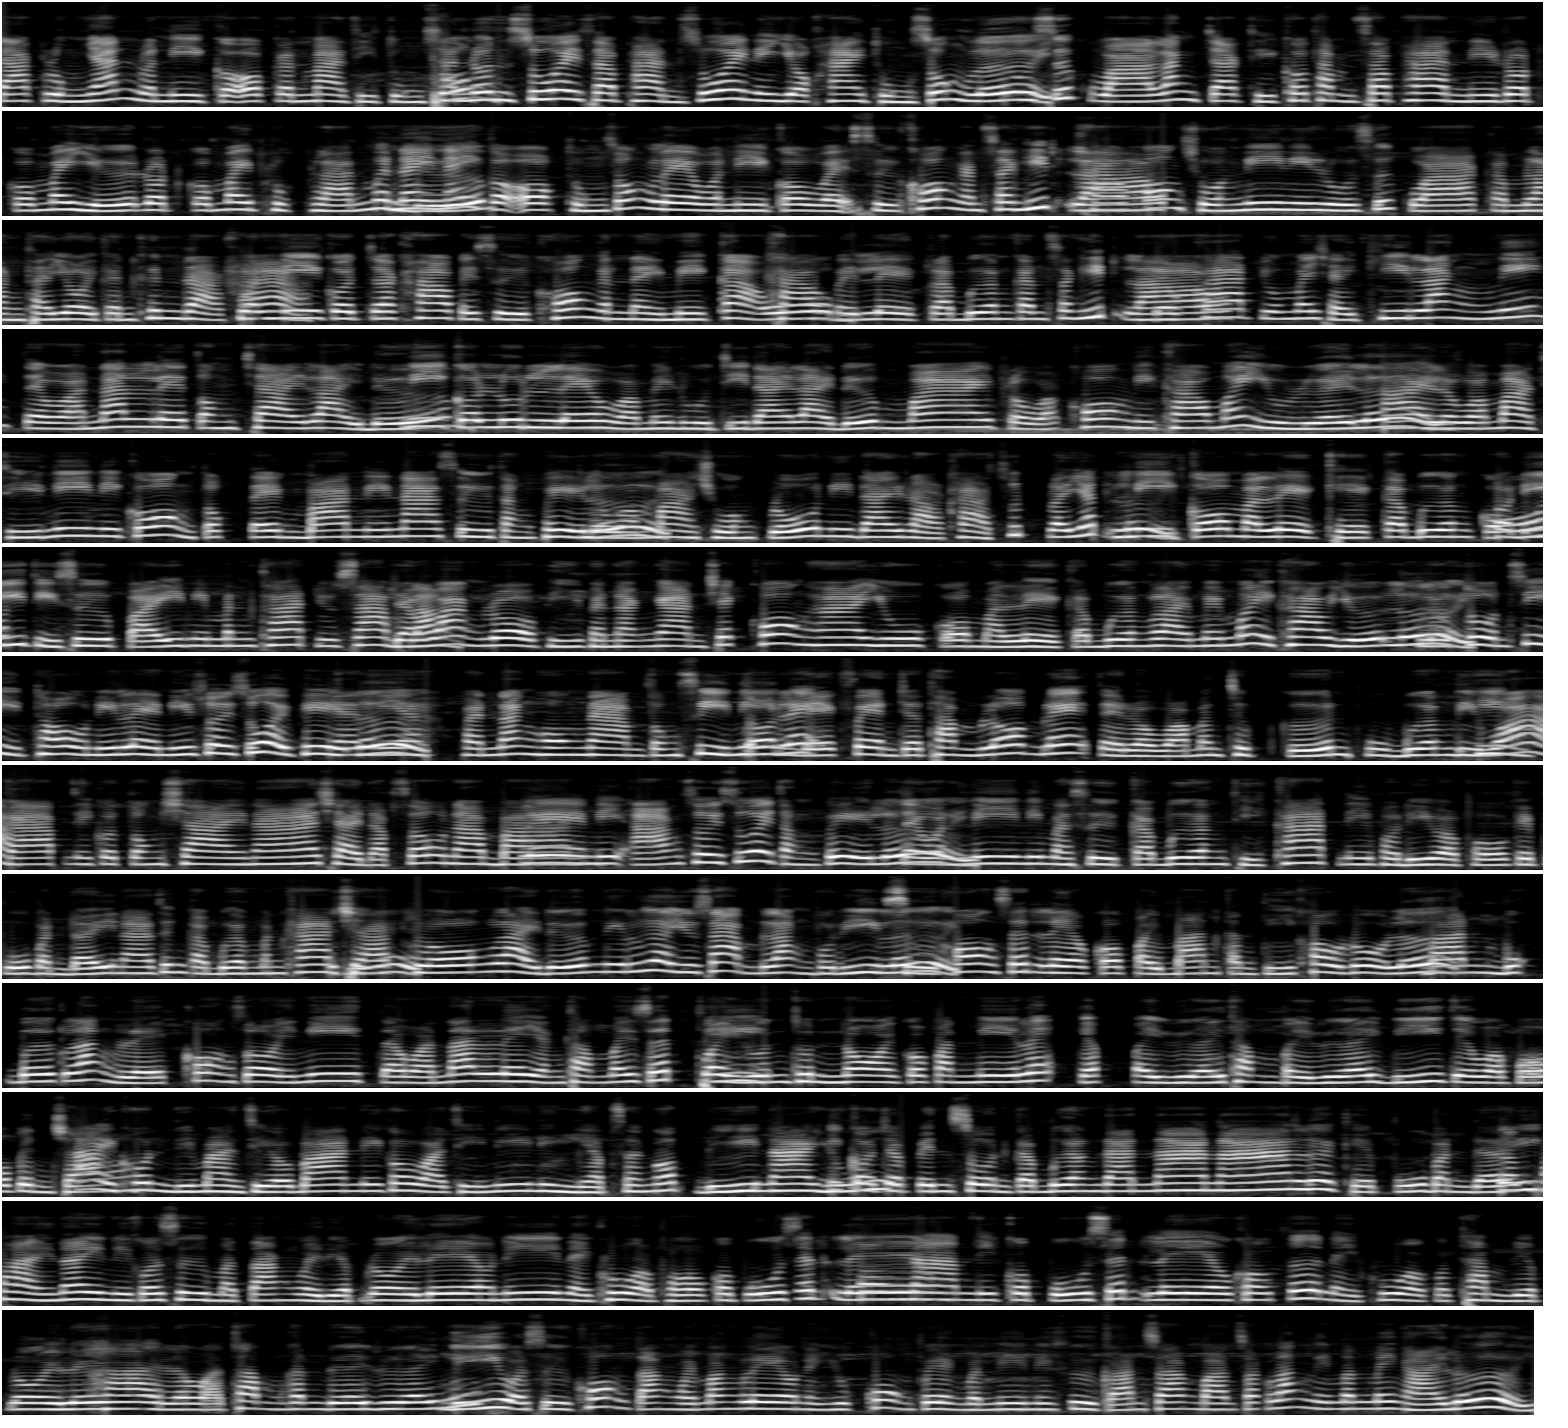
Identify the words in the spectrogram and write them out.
จากลุงยันวันนี้ก็ออกกันมาที่ถุงส่งถนนซ้วยสะพานซ้วยนี่ยกให้ถุงส่งเลยรู้สึกว่าหลังจากที่เขาทำสะพานนี่รถก็ไม่เยอะรถก็ไม่พลุกพล่านเหมือนในในๆก็ออกถุงส่งเร็ววันนี้ก็แวะซื้อของกันสักนิดแล้วข้องช่วงนี้นี่รู้สึกว่ากำลังทยอยกันขึ้นราคาวันนี้ก็จะเข้าไปซื้อของกันในเมกาโอเข้าไปเลขกระเบื้องกันสักนิดแล้วเดี๋ยวคาดอยู่ไม่ใช่ขี้ลั่งนี่แต่ว่านั่นเลยต้องใช้หลายเดิมนี่ก็รุ่นเร็วว่าไม่รู้จีได้หลายเดิมไหม่เพราะว่าข้องนี่ข้าวไม่อยู่เรื่อยเลยใช่แล้วว่ามาทีนี่นี่ข้องตกแต่งบ้านนี่น่าซื้อทั้งเพเลยว่ามาช่วงโปรนี่ได้ราคาสุดประหยัดเลยนี่ก็มาเลขเคกกระเบื้องก็ดีที่ซื้อไปนี่มันคาดอยู่ซ้ำระว่างรอผีพนักงานเช็คข้องห้าอยู่ก็มาเลขกระเบื้องลายไม่ไม่ข้าวเยอะเลยแล้วต้นสี่เท่านี้เลยนี่สวยๆเพเลยพนังห้องน้ำตรงสี่นี่เล็กแฟนจะทำรอบเละแต่เราว่ามันทึบเกินผู้เบื้องดีว่ากาบนี่ก็ต้องใชายนะใชายดับเส้าหนาบานเล่นี่อ้างสวยๆทั้งเพเลยแต่วันนี้นี่มาซื้อกระเบื้องที่คาดนี่พอดีว่าพอแกปูบันไดนะถึงกระเบื้องมันคาดชาโครงหลเดิมนี่เลื่ออยู่สามลังพอดีเลยซื้อห้องเสร็จแล้วก็ไปบ้านกันตีเข้าโลเลยบ้านบุกเบิกลังเหล็กข้องซอยนี่แต่ว่านั่นเลยยังทำไม่เสร็จไปรุนทุนน้อยก็ปันนี้และเก็บไปเรื่อยทำไปเรื่อยดีแต่ว่าพอเป็นช่างใช่คนที่มาเที่ยวบ้านนี่ก็ว่าทีนี่นี่เงียบสงบดีน่าอยู่นี่ก็จะเป็นโซนกระเบื้องด้านหน้านะเลือกแค่ปูบันไดภายในนี่ก็ซื้อมาตั้งไว้เรียบร้อยแล้วนี่ในครัวพอก็ปูเสร็จแล้วห้องน้ำนี่ก็ปูเสร็จแล้วเคาน์เตอร์ในครัวก็ทำเรียบร้อยแล้วใช่แล้วว่าทำกันเรื่อยๆนี่ดีว่าซื้อของตั้งไว้มั่งแล้วในยุคของเพลงบันนี้นี่คือการสร้างบ้านสักหลังนี่มันไม่ง่ายเลย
